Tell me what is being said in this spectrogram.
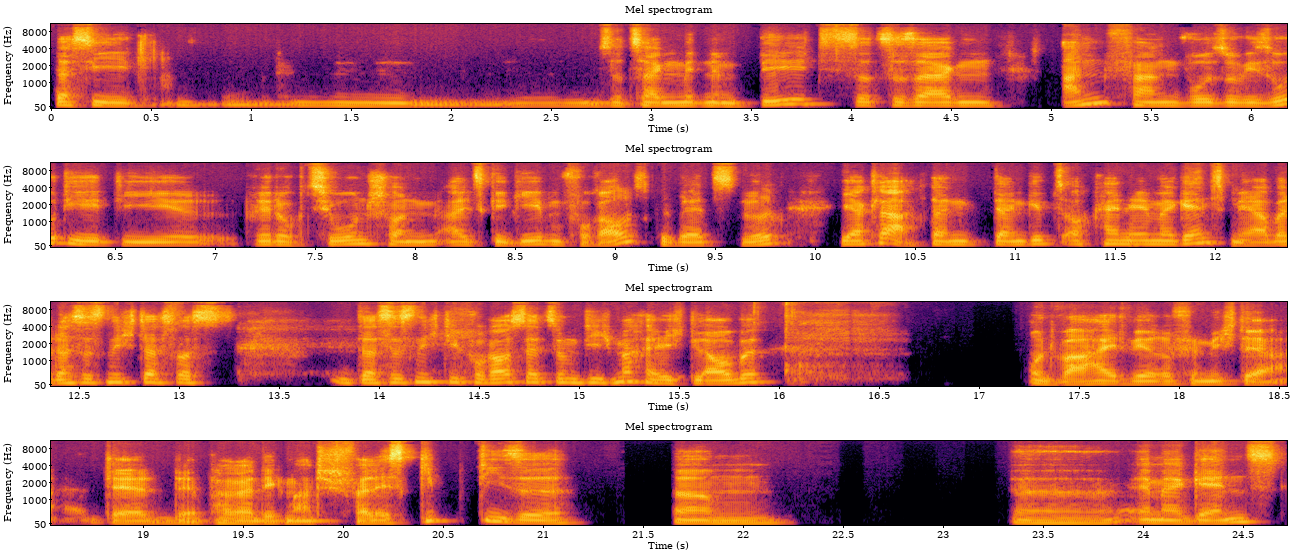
dass Sie sozusagen mit einem Bild sozusagen anfangen, wo sowieso die, die Reduktion schon als gegeben vorausgesetzt wird, ja klar, dann, dann gibt es auch keine Emergenz mehr. Aber das ist nicht das, was, das ist nicht die Voraussetzung, die ich mache. Ich glaube, und Wahrheit wäre für mich der, der, der paradigmatische Fall. Es gibt diese ähm, äh, Emergenz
